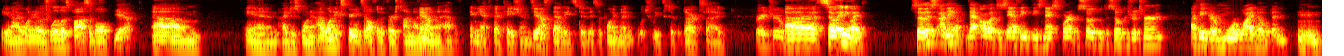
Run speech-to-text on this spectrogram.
You know, I want to know as little as possible, Yeah. um, and I just want to I want to experience it all for the first time. I don't Yeah. want to have any expectations Yeah. that leads to disappointment, which leads to the dark side. Very true. Uh, so anyway, So this, I think Yeah. that all that to say, I think these next four episodes with Ahsoka's return, I think are more wide open mhm,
